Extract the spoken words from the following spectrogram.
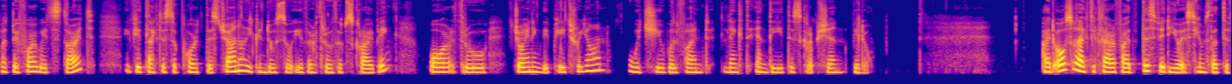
But before we start, if you'd like to support this channel, you can do so either through subscribing or through joining the Patreon, which you will find linked in the description below. I'd also like to clarify that this video assumes that the,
